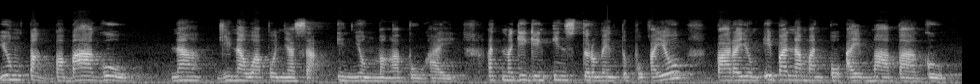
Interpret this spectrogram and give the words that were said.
Yung pagbabago na ginawa po niya sa inyong mga buhay. At magiging instrumento po kayo para yung iba naman po ay mabago.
